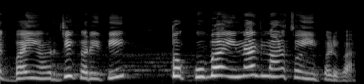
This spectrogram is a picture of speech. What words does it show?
એક ભાઈ અરજી કરી હતી, તો કુબા એના જ માણસો અહીં પડવા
